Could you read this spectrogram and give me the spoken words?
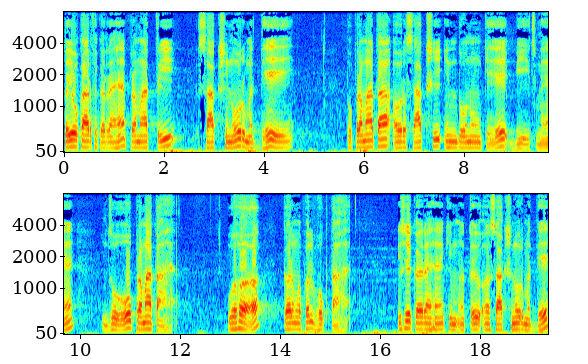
तयो का अर्थ कर रहे हैं प्रमात्री साक्षिणोर मध्य। तो प्रमाता और साक्षी इन दोनों के बीच में जो प्रमाता है, वह कर्मफल भोगता है। इसे कह रहे हैं कि साक्षिणोर मध्य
